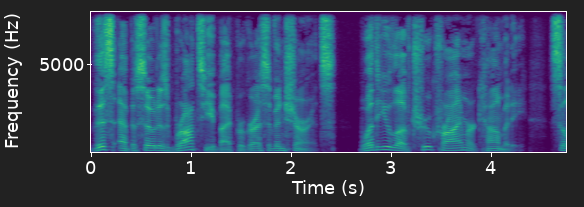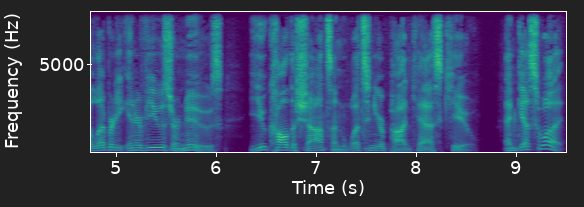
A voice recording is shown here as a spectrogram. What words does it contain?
This episode is brought to you by Progressive Insurance. Whether you love true crime or comedy celebrity interviews, or news, you call the shots on what's in your podcast queue. And guess what?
